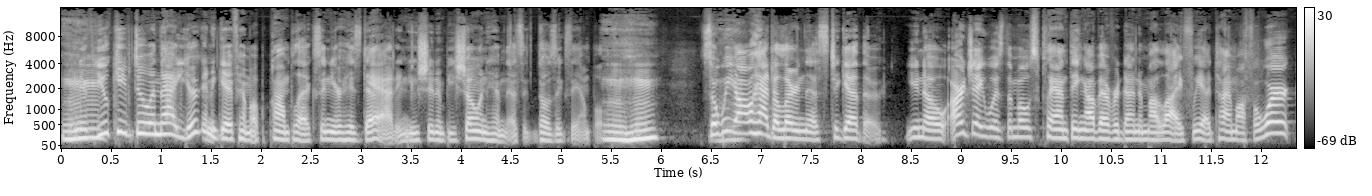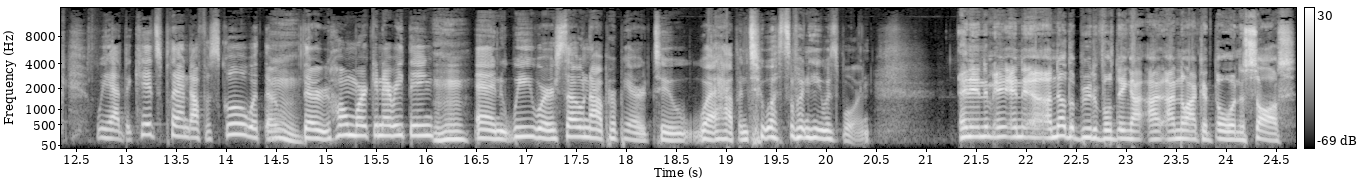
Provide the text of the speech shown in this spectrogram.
And if Mhm. you keep doing that, you're going to give him a complex and you're his dad and you shouldn't be showing him those, those examples. Mm-hmm. So we all had to learn this together. You know, RJ was the most planned thing I've ever done in my life. We had time off of work. We had the kids planned off of school with their, Mm. their homework and everything. Mhm. And we were so not prepared to what happened to us when he was born. And then and, and another beautiful thing I, I I know I could throw in the sauce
